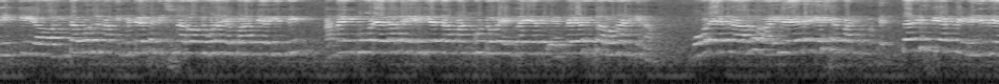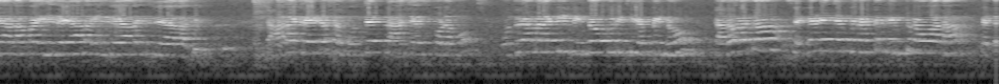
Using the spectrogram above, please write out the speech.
దీనికి ఆ, ఇంతకుముందు నాకు ఇన్విటేషన్ ఇచ్చిన రోజు కూడా చెప్పడం జరిగింది అన్న ఈ మూడేళ్ళలో ఏం చేద్దాం అనుకుంటూ ఎట్లా చే- ఎట్లా చేస్తారో అని అడిగిన మూడేళ్ళు కాదు ఐదేళ్ళు చేసే పని ఒక పెద్ద లిస్ట్ చెప్పింది ఇది చేయాలమ్మా ఇది చేయాలా ఇది చేయాలా ఇది చేయాలా అది చాలా గ్రేట్ అసలు ముందే ప్లాన్ చేసుకోవడము ముందుగా మనకి విండో గురించి చెప్పిండ్రు తర్వాత సెకండ్ ఏం చెప్పారంటే లిఫ్ట్ కావాలా పెద్ద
